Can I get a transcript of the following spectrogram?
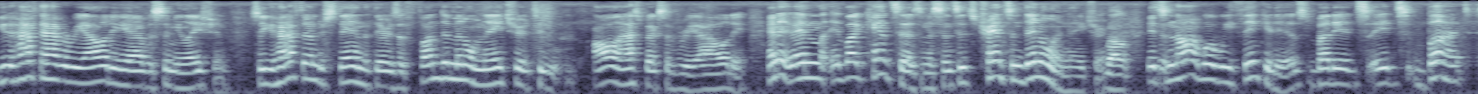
you have to have a reality out of a simulation. So you have to understand that there's a fundamental nature to all aspects of reality. And it, and it, like Kant says in a sense, it's transcendental in nature. Well, it's so- not what we think it is, but it's it's but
